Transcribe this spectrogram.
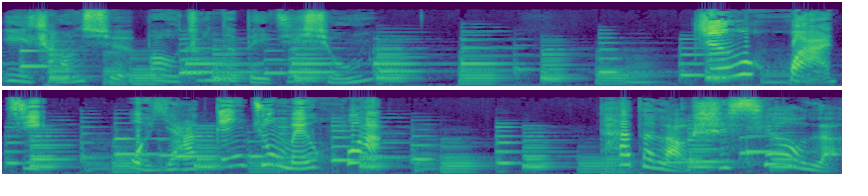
一场雪暴中的北极熊，真滑稽！我压根就没画。他的老师笑了，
